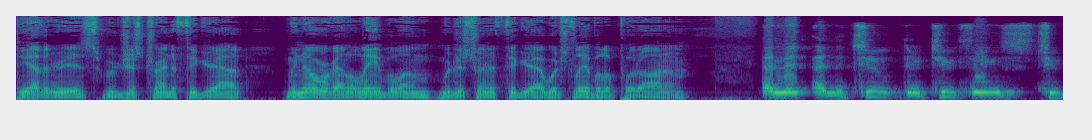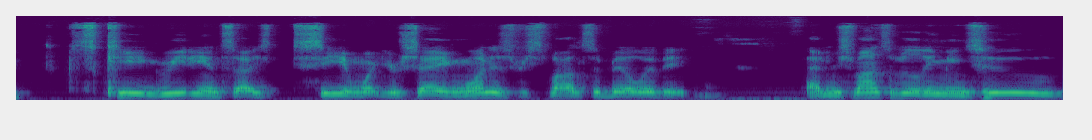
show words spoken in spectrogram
The other is we're just trying to figure out we know we're going to label him, we're just trying to figure out which label to put on him. And the, and the two there are two things two key ingredients I see in what you're saying. One is responsibility. And responsibility means who,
